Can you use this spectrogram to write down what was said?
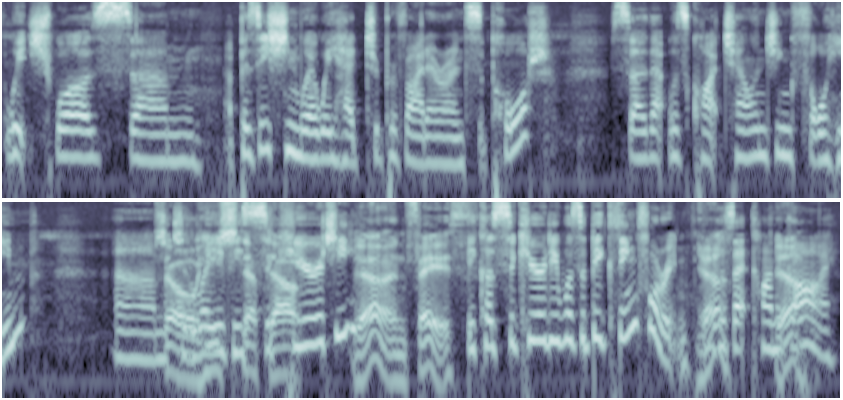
which was um, a position where we had to provide our own support. So that was quite challenging for him. Um, so to leave his security. Out, yeah, and faith. Because security was a big thing for him. Yeah. He was that kind of guy.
